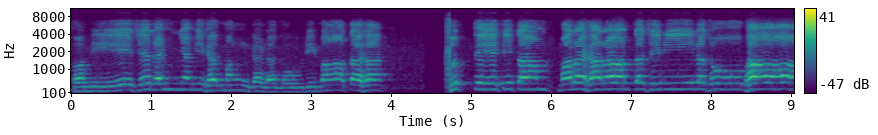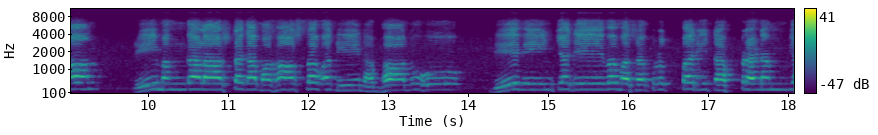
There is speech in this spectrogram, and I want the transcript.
त्वमेशरण्यमिह मङ्गलगौरिमातः। सुत्वेति तां स्मरहरार्धशरीरशोभाम् श्रीमङ्गलाष्टकमहास्तवनेन भानुः, देवीं च देवमसकृत्परितः प्रणम्य।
